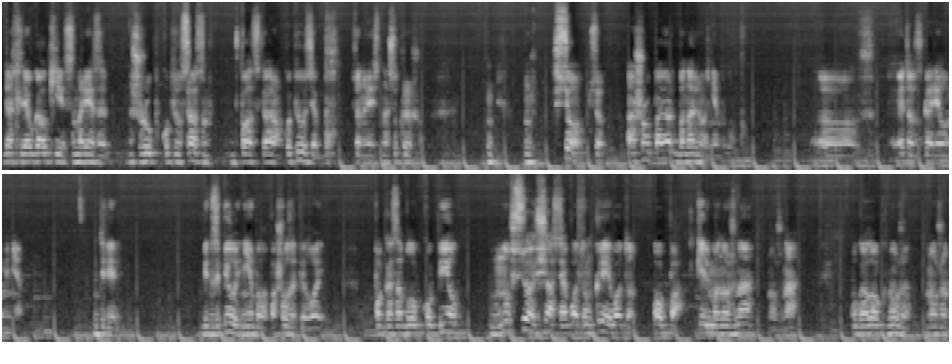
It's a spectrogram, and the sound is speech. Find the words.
Даже для уголки самореза шуруп купил сразу 20 килограмм, купил себе, все на весь на всю крышу. Ну, все, все. А шуруповерт банального не было. Э, это сгорел у меня. Дрель. Бензопилы не было, пошел за пилой. По газоблок купил. Ну все, сейчас, я вот он клей, вот он. Опа, кельма нужна? Нужна. Уголок нужен? Нужен.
